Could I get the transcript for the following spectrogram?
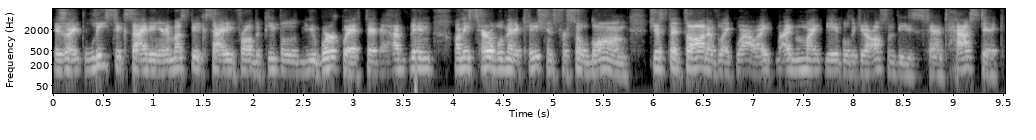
is like least exciting, and it must be exciting for all the people you work with that have been on these terrible medications for so long. Just the thought of like, wow, I, I might be able to get off of these is fantastic.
